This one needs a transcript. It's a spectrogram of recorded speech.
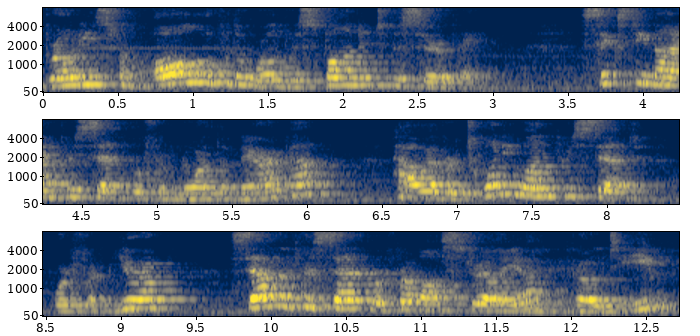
Bronies from all over the world responded to the survey. 69% were from North America, however 21% were from Europe, 7% were from Australia, go team,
